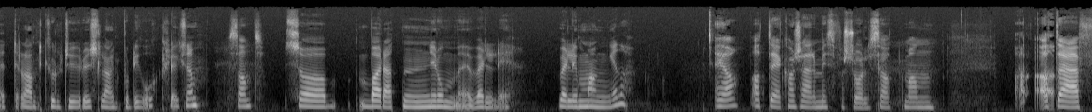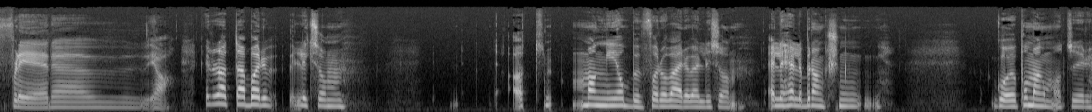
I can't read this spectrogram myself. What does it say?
et eller annet kulturhus langt borti Gok, liksom. Sant. Så bare at den rommer veldig, veldig mange, da. Ja, at det kanskje er en misforståelse at man At det er flere Ja. Eller at det er bare liksom At mange jobber for å være veldig sånn Eller hele bransjen går jo på mange måter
